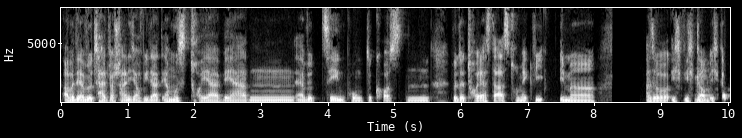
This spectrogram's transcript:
aber der wird halt wahrscheinlich auch wieder, er muss teuer werden, er wird 10 Punkte kosten, wird der teuerste Astromech wie immer. Also ich, ich glaube, hm. ich glaube,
